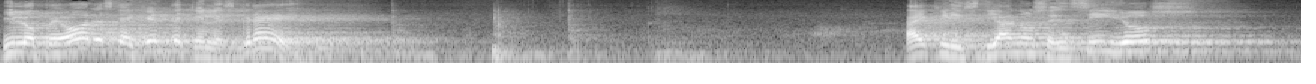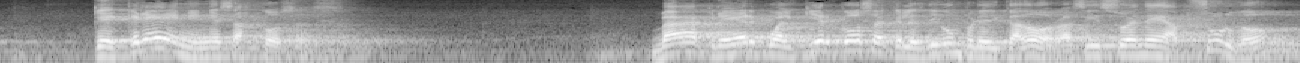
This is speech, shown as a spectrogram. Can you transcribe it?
Y lo peor es que hay gente que les cree. Hay cristianos sencillos que creen en esas cosas. Va a creer cualquier cosa que les diga un predicador, así suene absurdo,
